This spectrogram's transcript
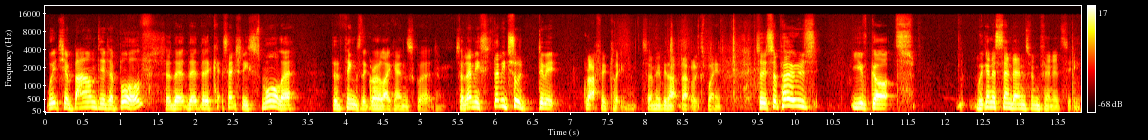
which are bounded above, so they're, they're, they're essentially smaller than things that grow like n squared. So let me, let me sort of do it graphically. So maybe that, that will explain. So suppose you've got, we're going to send n to infinity.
